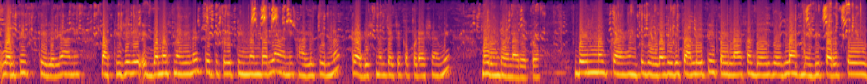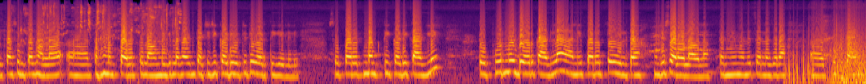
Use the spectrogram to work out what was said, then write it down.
वरतीच केलेले आणि बाकीचे जे एकदमच नवीन आहेत ते तिकडे तीन नंबरला आणि खाली पूर्ण ट्रॅडिशनल त्याचे कपडे असे आम्ही भरून ठेवणार होतो. देन मग काय ह्यांची जोडाजोडी चालू होती. पहिला असा डोर जोडला मे बी परत तो उलटा सुलटा झाला तर मग परत तो लावून बघितला कारण त्याची जी कडी होती ती वरती गेलेली. सो परत मग ती कडी काढली. तो पूर्ण डोअर काढला आणि परत तो उलटा म्हणजे सरळ लावला. तर मी म्हणजे चला जरा खूप टाईम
